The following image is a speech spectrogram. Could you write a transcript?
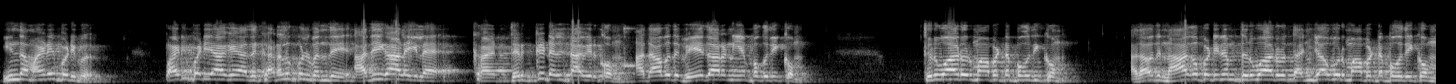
இந்த மழைப்பொழிவு படிப்படியாக அது கடலுக்குள் வந்து அதிகாலையில க- தெற்கு டெல்டாவிற்கும் அதாவது வேதாரண்ய பகுதிக்கும் திருவாரூர் மாவட்ட பகுதிக்கும் அதாவது நாகப்பட்டினம் திருவாரூர் தஞ்சாவூர் மாவட்ட பகுதிக்கும்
